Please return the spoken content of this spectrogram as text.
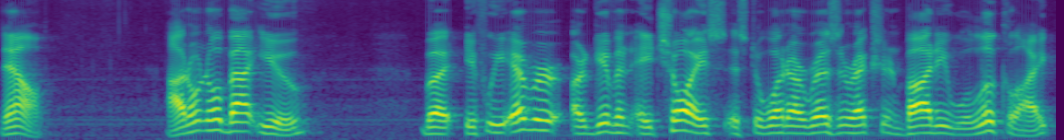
Now, I don't know about you, but if we ever are given a choice as to what our resurrection body will look like,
